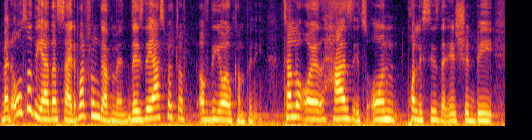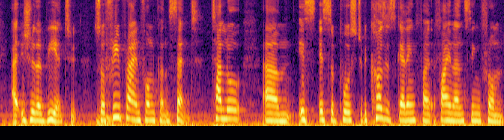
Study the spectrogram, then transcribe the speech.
But also, the other side, apart from government, there's the aspect of, of the oil company. Tullow Oil has its own policies that it should be uh, it should adhere to. So, Mm-hmm. free, prior, informed consent. Tullow um, is, is supposed to, because it's getting fi- financing from,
